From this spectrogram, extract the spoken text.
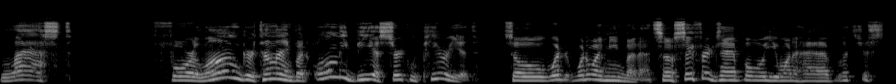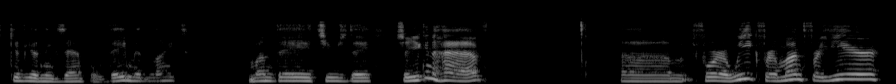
last for a longer time but only be a certain period so what what do I mean by that? So say for example you want to have let's just give you an example. Day midnight Monday Tuesday. So you can have um for a week for a month for a year.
